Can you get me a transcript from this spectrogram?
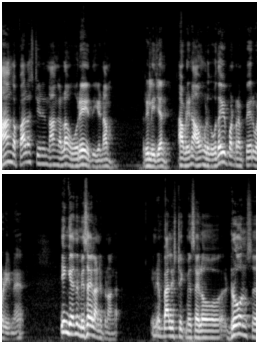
நாங்கள் பாலஸ்டீனு நாங்கள்லாம் ஒரே இது இனம் ரிலிஜன் அப்படின்னு அவங்களுக்கு உதவி பண்ணுற பேர் வழின்னு இங்கேருந்து மிசைல் அனுப்பினாங்க. பேலிஸ்டிக் மிசைலோ ட்ரோன்ஸு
